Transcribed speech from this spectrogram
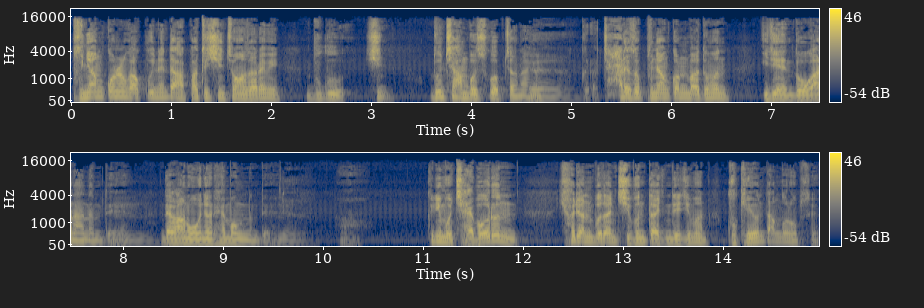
분양권을 갖고 있는데 아파트 신청한 사람이 누구 신, 눈치 안 볼 수가 없잖아요. 네. 잘해서 분양권 받으면 이제 노가 나는데 음. 내가 한 5년 해먹는데 네. 그니 뭐 재벌은 혈연보단 지분 따진대지만 국회의원 딴 건 없어요.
